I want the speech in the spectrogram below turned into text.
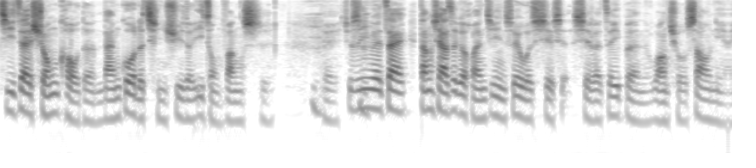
积在胸口的难过的情绪的一种方式。对，就是因为在当下这个环境，所以我写写写了这一本《网球少年》。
